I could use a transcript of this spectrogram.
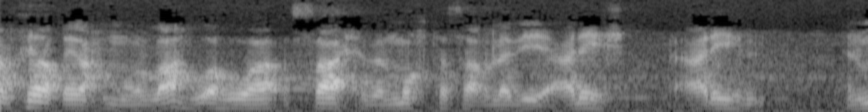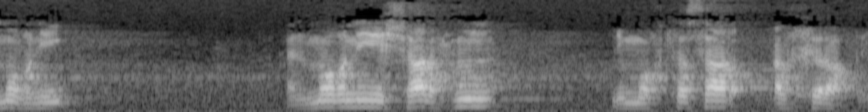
الخرقي رحمه الله وهو صاحب المختصر الذي عليه عليه المغني. المغني شرح لمختصر الخرقي.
